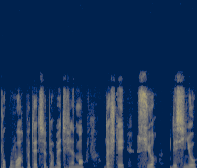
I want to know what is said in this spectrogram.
pour pouvoir peut-être se permettre finalement d'acheter sur des signaux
